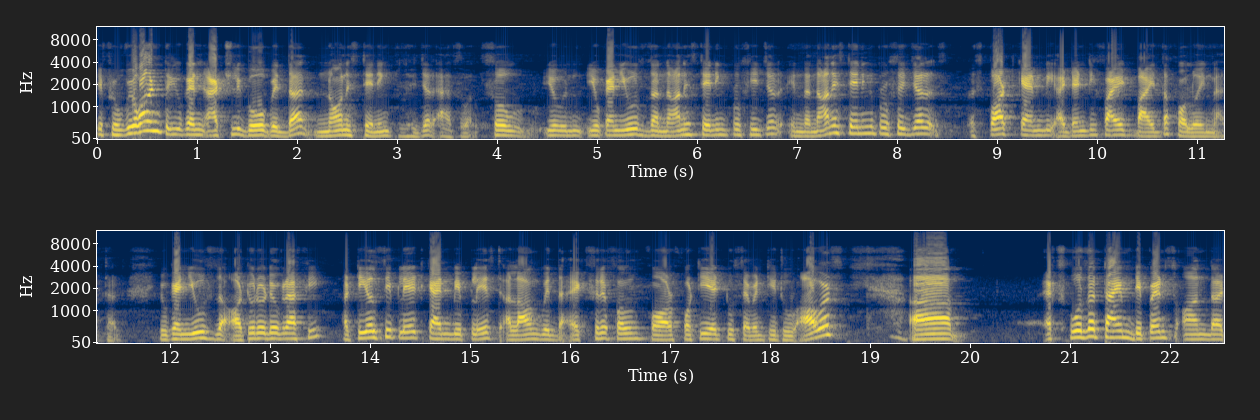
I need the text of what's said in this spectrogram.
If you want you can actually go with the non-staining procedure as well. So, you, you can use the non-staining procedure. In the non-staining procedure spot can be identified by the following method. You can use the autoradiography. A TLC plate can be placed along with the X-ray film for 48 to 72 hours. Uh, exposure time depends on the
